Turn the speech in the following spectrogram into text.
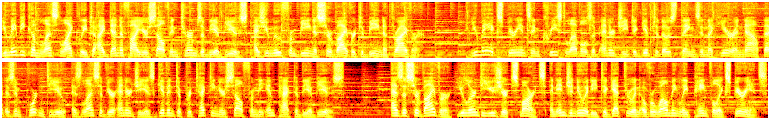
you may become less likely to identify yourself in terms of the abuse, as you move from being a survivor to being a thriver. You may experience increased levels of energy to give to those things in the here and now that is important to you, as less of your energy is given to protecting yourself from the impact of the abuse. As a survivor, you learn to use your smarts and ingenuity to get through an overwhelmingly painful experience.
